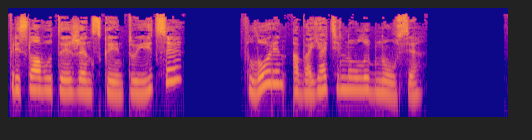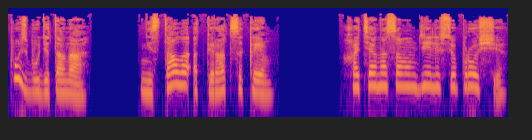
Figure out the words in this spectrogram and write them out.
Пресловутая женская интуиция? Флорин обаятельно улыбнулся. Пусть будет она. Не стала отпираться Кэм. Хотя на самом деле все проще.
